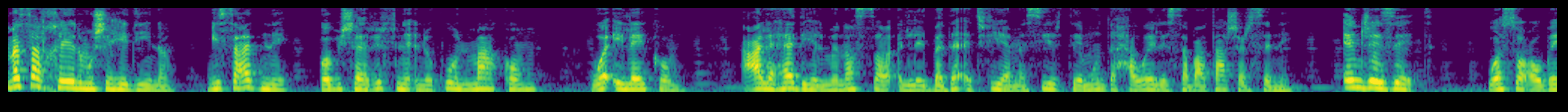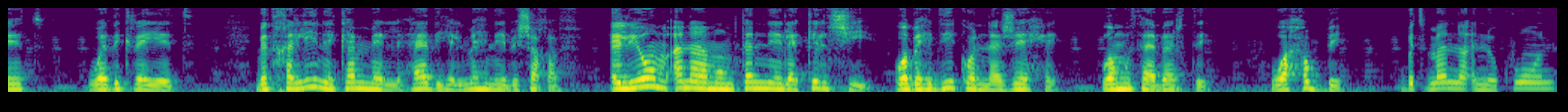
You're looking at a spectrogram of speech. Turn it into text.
مساء الخير مشاهدينا. بيسعدني وبيشرفني أن أكون معكم وإليكم على هذه المنصة اللي بدأت فيها مسيرتي منذ حوالي 17 سنة. إنجازات وصعوبات وذكريات بتخليني كمل هذه المهنة بشغف. اليوم أنا ممتنة لكل شيء وبهديكم نجاحي ومثابرتي وحبي. وبتمنى أنه أكون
